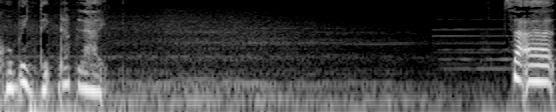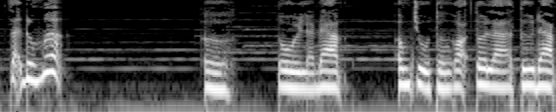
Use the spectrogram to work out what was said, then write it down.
cố bình tĩnh đáp lại. Dạ, dạ đúng ạ. Ờ, tôi là Đạm. Ông chủ thường gọi tôi là Tư Đạm,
